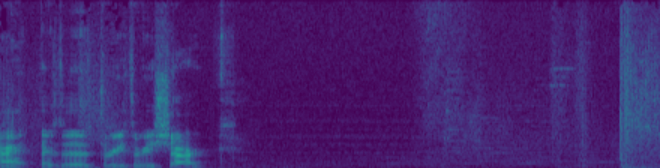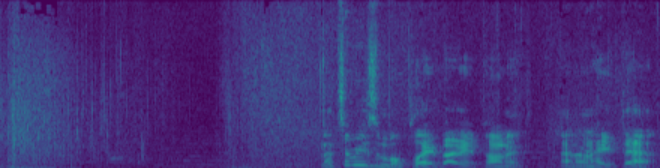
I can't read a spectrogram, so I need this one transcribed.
Alright, there's a 3-3 Shark. That's a reasonable play by the opponent. I don't hate that.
